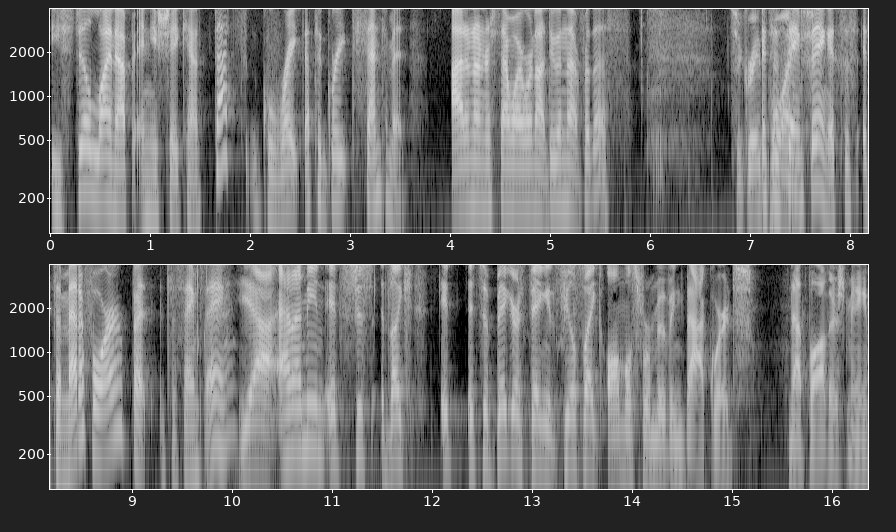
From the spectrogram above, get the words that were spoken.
you still line up and you shake hands. That's great. That's a great sentiment. I don't understand why we're not doing that for this. It's a great point. it's point. the same thing. It's a, it's a metaphor, but it's the same thing. Yeah, and I mean, it's just like it, it's a bigger thing. It feels like almost we're moving backwards. That bothers me.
